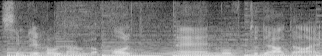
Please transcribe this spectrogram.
simply hold down the Alt and move to the other eye.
